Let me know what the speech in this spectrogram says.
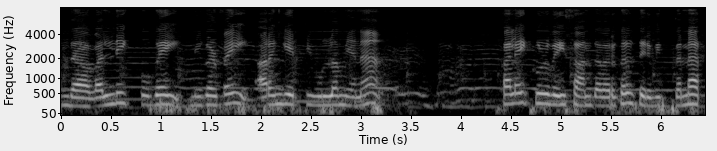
இந்த வள்ளி குகை நிகழ்வை அரங்கேற்றியுள்ளோம் என கலைக்குழுவை சார்ந்தவர்கள் தெரிவித்தனர்.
